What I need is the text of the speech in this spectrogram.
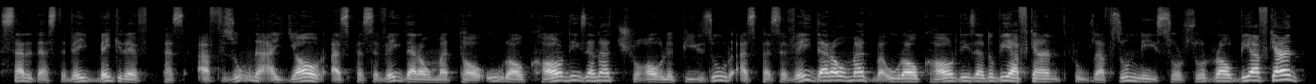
سر دست وی بگرفت. پس افزون ایار از پس وی درآمد تا او را کاردی زند شغال پیلزور از پس وی درآمد و او را کاردی زد و بیافکند روزافزون نیز سرسر را بیافکند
